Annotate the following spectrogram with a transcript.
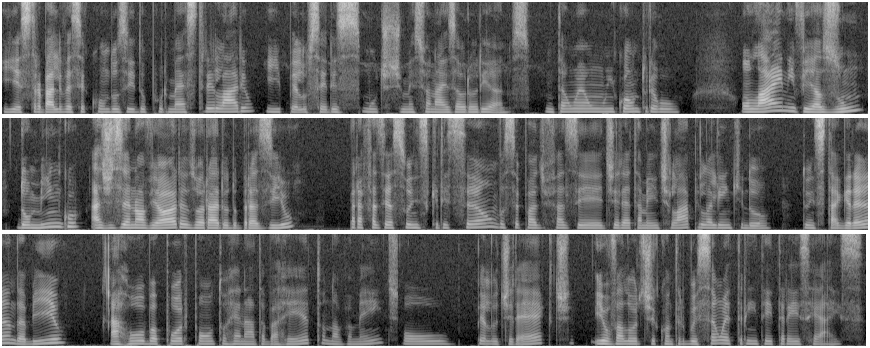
E esse trabalho vai ser conduzido por Mestre Hilário e pelos seres multidimensionais aurorianos. Então é um encontro online via Zoom, domingo às 19 horas, horário do Brasil. Para fazer a sua inscrição, você pode fazer diretamente lá pelo link do, do Instagram, da bio, arroba por.renatabarreto, novamente, ou pelo direct. E o valor de contribuição é R$ reais.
